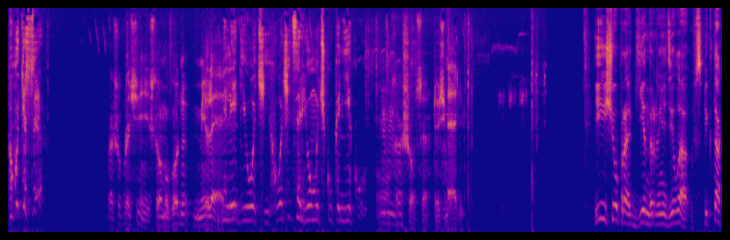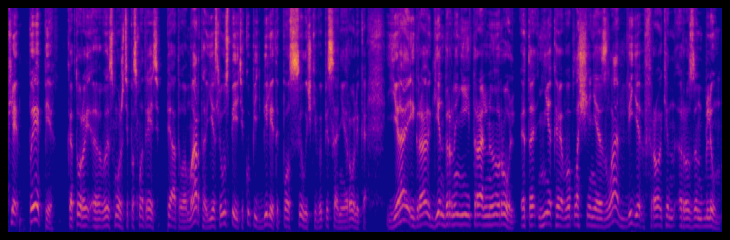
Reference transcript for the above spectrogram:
Какой тебе сэр? Прошу прощения, что вам угодно, миледи? Миледи очень хочется рюмочку коньяку. О, Хорошо, сэр. То есть миледи. И еще про гендерные дела. В спектакле «Пеппи» который э, вы сможете посмотреть 5 марта, если успеете купить билеты по ссылочке в описании ролика, я играю гендерно-нейтральную роль. Это некое воплощение зла в виде Фрокен Розенблюм.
